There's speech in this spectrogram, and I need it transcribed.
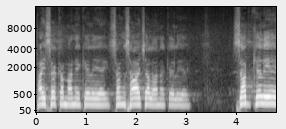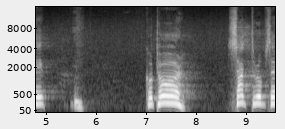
पैसा कमाने के लिए संसार चलाने के लिए सब के लिए कठोर सख्त रूप से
